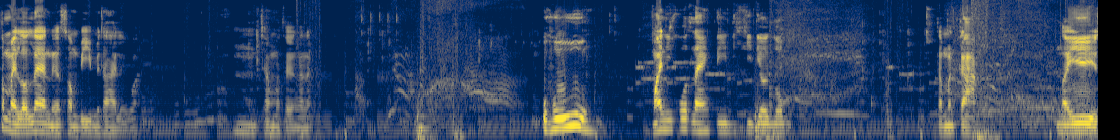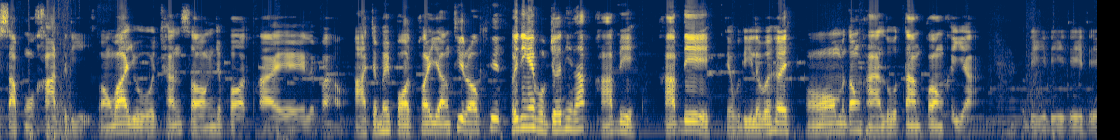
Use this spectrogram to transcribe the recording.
ทำไมเราแล่เนื้อซอมบี้ไม่ได้เลยวะอืมช่างมาเถอะงั้นนะโอ้โหไม้นี้โคตรแรงตีทีเดียวล้มแต่มันกากในสับหัวขาดไปดี หวังว่าอยู่ชั้นสองจะปลอดภัยหรือเปล่า อาจจะไม่ปลอดภัยอย่างที่เราคิด เฮ้ยนี่ไงผมเจอนี่ละครับดี ครับดี เดี๋ยวดีเลยเว้ยเฮ้ย อ๋อ มันต้องหารูทตามกองขยะ ดีดีดีดี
